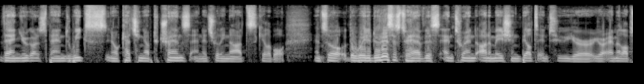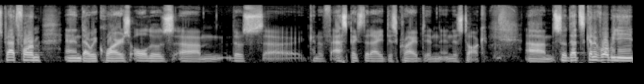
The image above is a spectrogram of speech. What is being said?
then you're going to spend weeks, you know, catching up to trends, and it's really not scalable. And so the way to do this is to have this end-to-end -end automation built into your your MLOps platform, and that requires all those um, those uh, kind of aspects that I described in in this talk. Um, so that's kind of what we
